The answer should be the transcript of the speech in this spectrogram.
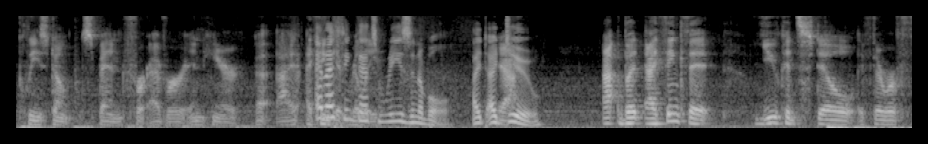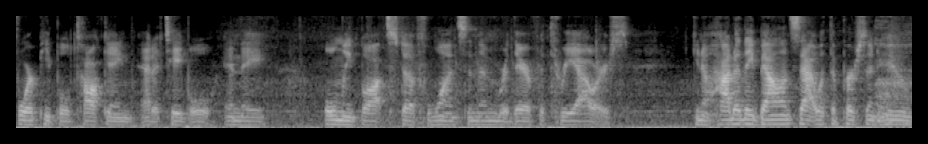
please don't spend forever in here uh, I, I think and I think really, that's reasonable. I, I Yeah. do. Uh, but I think that you could still, if there were four people talking at a table and they only bought stuff once and then were there for three hours, you know, how do they balance that with the person who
